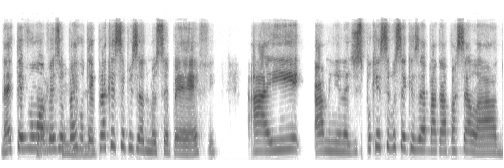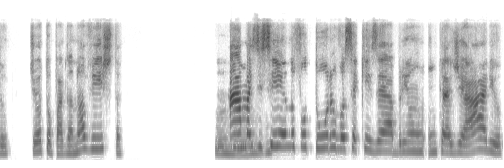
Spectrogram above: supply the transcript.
Né? Teve uma pra vez quê, eu perguntei, né? para que você precisa do meu CPF? Aí a menina disse, porque se você quiser pagar parcelado, eu estou pagando à vista. Uhum. Ah, mas e uhum. se no futuro você quiser abrir um, um crediário,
